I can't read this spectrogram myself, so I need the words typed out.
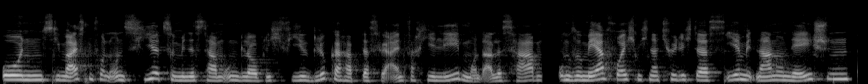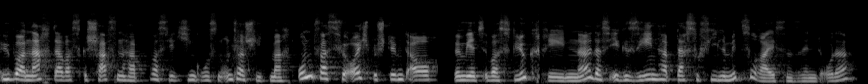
und die meisten von uns hier zumindest haben unglaublich viel Glück gehabt, dass wir einfach hier leben und alles haben. Umso mehr freue ich mich natürlich, dass ihr mit Nano Nation über Nacht da was geschaffen habt, was wirklich einen großen Unterschied macht. Und was für euch bestimmt auch, wenn wir jetzt über das Glück reden, ne, dass ihr gesehen habt, dass so viele mitzureißen sind, oder?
